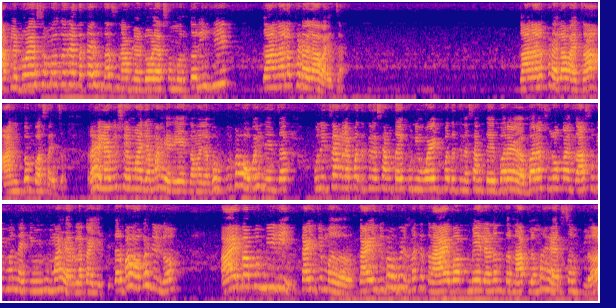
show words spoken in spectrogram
आपल्या डोळ्यासमोर जरी आता काय होत असं ना आपल्या डोळ्यासमोर तरीही कानाला खडा लावायचा. कानाला खडा लावायचा आणि गप्प बसायचं. राहिला विषय माझ्या माहेर यायचा माझ्या भरपूर भाऊ बहिणींचं कुणी चांगल्या पद्धतीने सांगतंय कुणी वाईट पद्धतीने सांगतंय. बऱ्या बऱ्याच लोकांचं असं बी म्हणणं आहे की मी माहेरला काय येते. तर भाऊ बहिणीनं आई बाप मिली. काही जे म- काही जी भाऊ बहीण म्हणतात ना आई बाप मेल्यानंतर ना आपलं माहेर संपलं.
